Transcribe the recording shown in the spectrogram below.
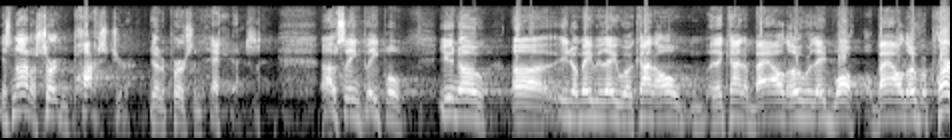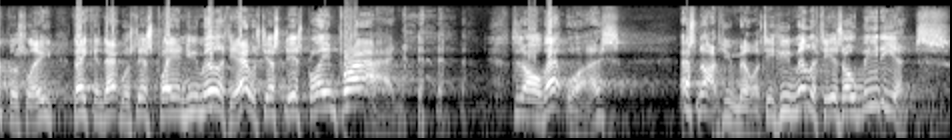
It's not a certain posture that a person has. I've seen people, you know, uh, you know, maybe they were kind of all, they kind of bowed over, they'd walk bowed over purposely, thinking that was displaying humility. That was just displaying pride. That's all that was. That's not humility. Humility is obedience.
